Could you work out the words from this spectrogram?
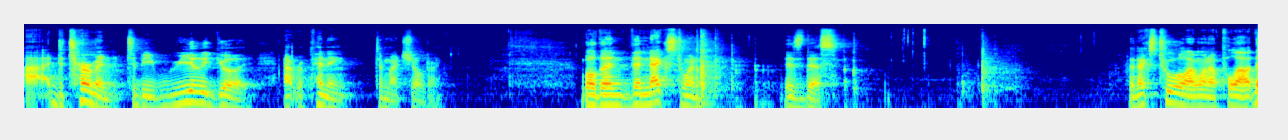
uh, determined to be really good at repenting to my children. Well, then the next one is this. The next tool I want to pull out.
